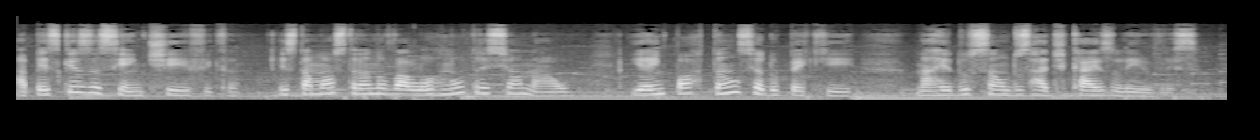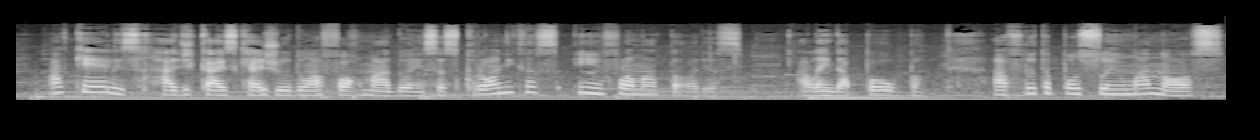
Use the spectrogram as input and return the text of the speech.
A pesquisa científica está mostrando o valor nutricional e a importância do pequi na redução dos radicais livres, aqueles radicais que ajudam a formar doenças crônicas e inflamatórias. Além da polpa, a fruta possui uma noz,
